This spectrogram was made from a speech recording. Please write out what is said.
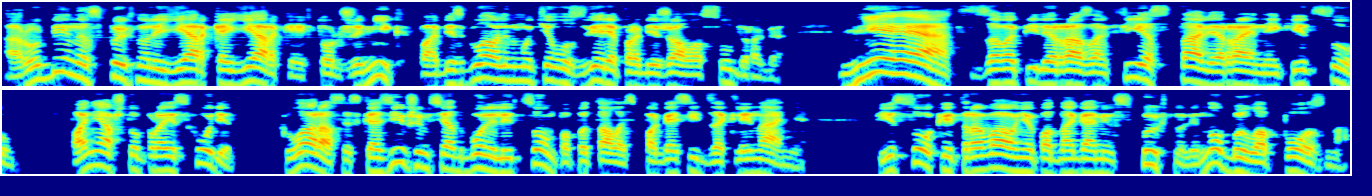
А рубины вспыхнули ярко-ярко, и в тот же миг по обезглавленному телу зверя пробежала судорога. «Нет!» – завопили разом фея, ставя Райна и Кицу. Поняв, что происходит, Клара с исказившимся от боли лицом попыталась погасить заклинание, Песок и трава у нее под ногами вспыхнули, но было поздно.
